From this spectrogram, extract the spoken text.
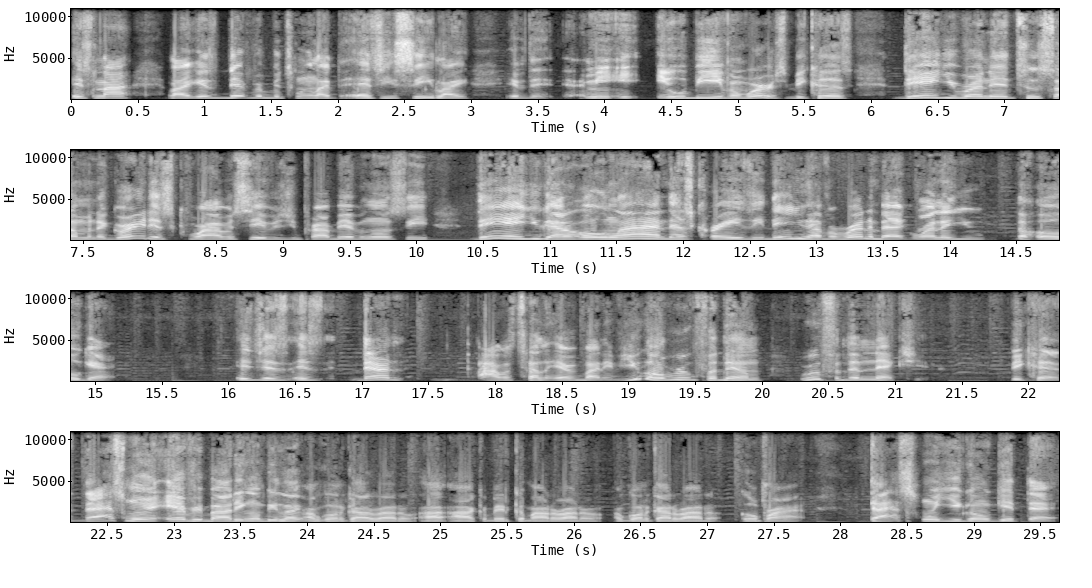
It's not like it's different between like the SEC. Like, if the, I mean, it, it would be even worse because then you run into some of the greatest wide receivers you probably ever going to see. Then you got an old line that's crazy. Then you have a running back running you the whole game. It just is. They're. I was telling everybody if you gonna root for them, root for them next year because that's when everybody gonna be like, I'm going to Colorado. I, I commit to Colorado. I'm going to Colorado. Go Prime. That's when you gonna get that.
